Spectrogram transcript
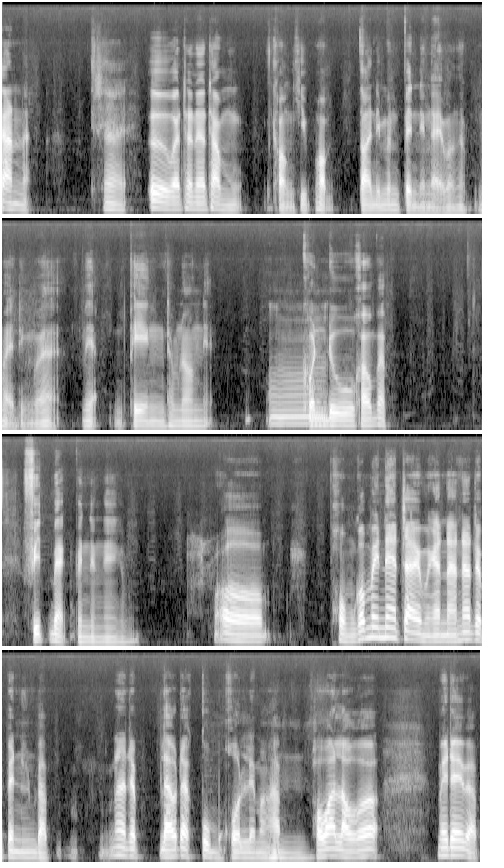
กันอะ ใช่ เออ วัฒนธรรมของฮิปฮอปตอนนี้มันเป็นยังไงบ้างครับ หมายถึงว่า เนี่ย เพลงทำนองเนี่ยอืมคนดูเขาแบบ feedback เป็นยังไงครับเออผมก็ไม่แน่ใจเหมือนกันนะ น่าจะเป็นแบบ น่าจะแล้วแต่กลุ่มคนเลยมั้งครับอืมเพราะว่าเราก็ไม่ได้แบบ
